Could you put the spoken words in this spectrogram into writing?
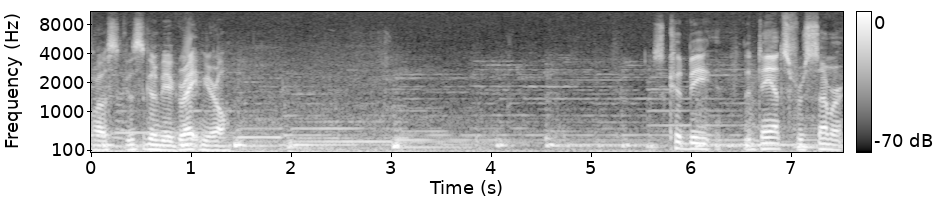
Well, this, this is going to be a great mural. This could be the dance for summer.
